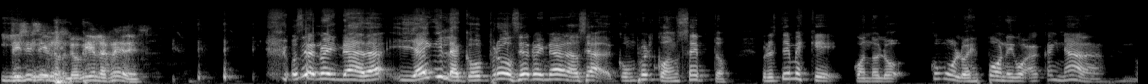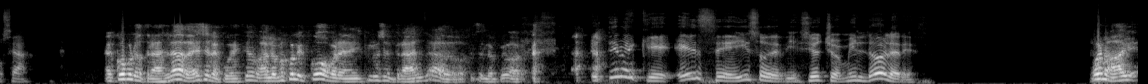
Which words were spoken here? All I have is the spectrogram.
sí, sí, sí, lo, vi en las redes. o sea, no hay nada y alguien la compró, o sea, no hay nada, o sea, compró el concepto. Pero el tema es que cuando lo, ¿cómo lo expone? Digo, acá hay nada, o sea. ¿Cómo lo traslada? Esa es la cuestión. A lo mejor le cobran incluso el traslado, eso es lo peor. el tema es que él se hizo de 18 mil dólares. Bueno, hay,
